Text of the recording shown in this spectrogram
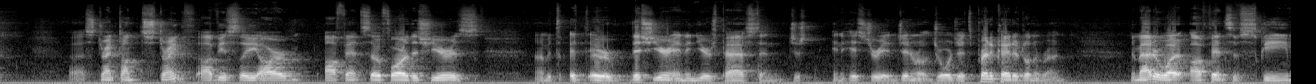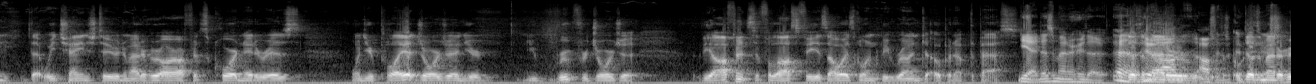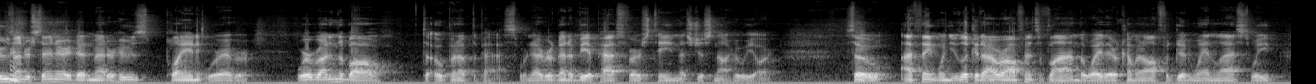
uh, strength on strength. Obviously, our offense so far this year is, um, it's, it, or this year and in years past, and just in history in general Georgia, it's predicated on the run. No matter what offensive scheme that we change to, no matter who our offensive coordinator is, when you play at Georgia and you're you root for Georgia, the offensive philosophy is always going to be run to open up the pass. Yeah, it doesn't matter who the It uh, doesn't matter. offensive It doesn't matter who's under center. It doesn't matter who's playing it wherever. We're running the ball to open up the pass. We're never going to be a pass first team. That's just not who we are. So I think when you look at our offensive line, the way they're coming off a good win last week,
